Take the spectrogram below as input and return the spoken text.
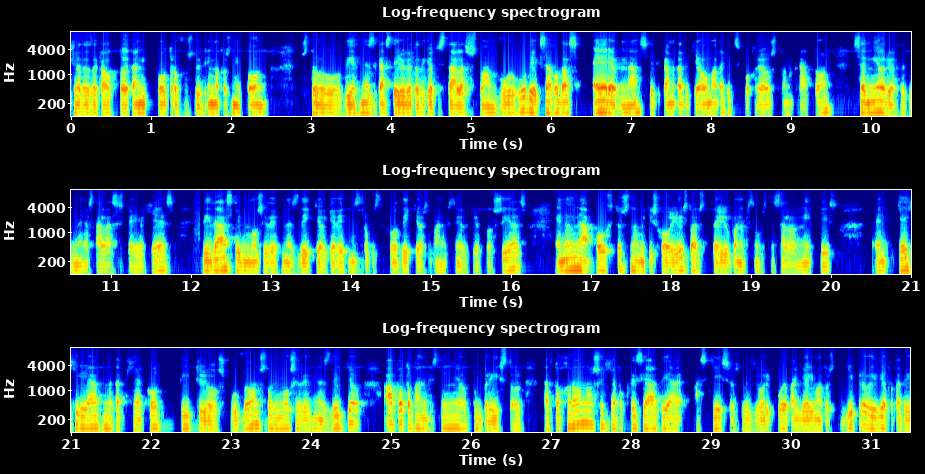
2018 ήταν υπότροφος του Ιδρύματος Νιππών στο Διεθνές Δικαστήριο για το Δίκαιο της Θάλασσας του Αμβούργου, διεξάγοντας έρευνα σχετικά με τα δικαιώματα και τις υποχρεώσεις των κρατών σε μη οριοθετημένες θαλάσσιες περιοχές. Διδάσκει δημόσιο διεθνές δίκαιο και διεθνές ανθρωπιστικό δίκαιο στο Πανεπιστήμιο της Λευκοσίας, ενώ είναι απόφυτο στη νομική σχολής του Αριστοτελείου Πανεπιστήμιου της Θεσσαλονίκης, ε, και έχει λάβει μεταπτυχιακό τίτλο σπουδών στο Δημόσιο Διεθνές Δίκαιο από το Πανεπιστήμιο του Μπρίστολ. Ταυτοχρόνως έχει αποκτήσει άδεια ασκήσεως του δικηγορικού επαγγέλματος στην Κύπρο ήδη από τα 2011.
